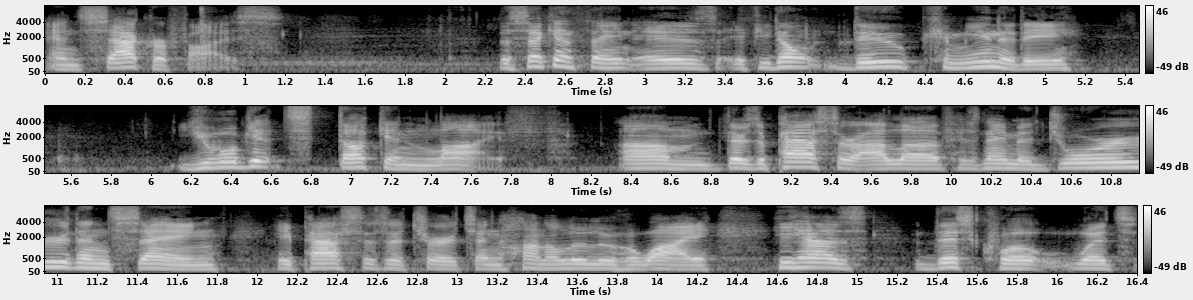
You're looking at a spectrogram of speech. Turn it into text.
and sacrifice. The second thing is if you don't do community, you will get stuck in life. Um, there's a pastor I love. His name is Jordan Seng. He pastors a church in Honolulu, Hawaii. He has this quote, which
